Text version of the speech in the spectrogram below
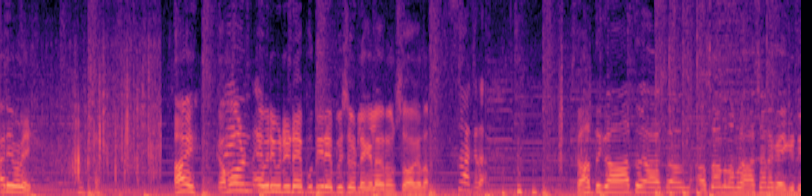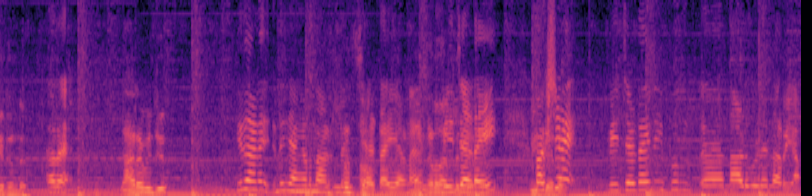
അടിപൊളി ഹായ് കമോൺ എവരിബഡിയുടെ പുതിയൊരു എപ്പിസോഡിലേക്ക് എല്ലാവരും സ്വാഗതം. സ്വാഗതം. കാത്ത് കാത്ത് അവസാനം നമ്മുടെ ആശാനെ കൈ കിട്ടിയിട്ടുണ്ട്. അതെ. ആരംഭിച്ചു ഇതാണ് ഇത് ഞങ്ങളുടെ നാട്ടിലെ ചേട്ടായിയാണ്. ചേട്ടായി. പക്ഷേ ബീച്ചേട്ടായിനെ ഇപ്പം ആ, നാട് മുഴുവൻ അറിയാം.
